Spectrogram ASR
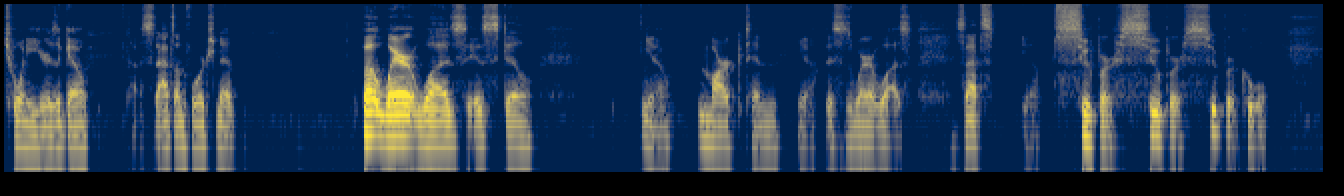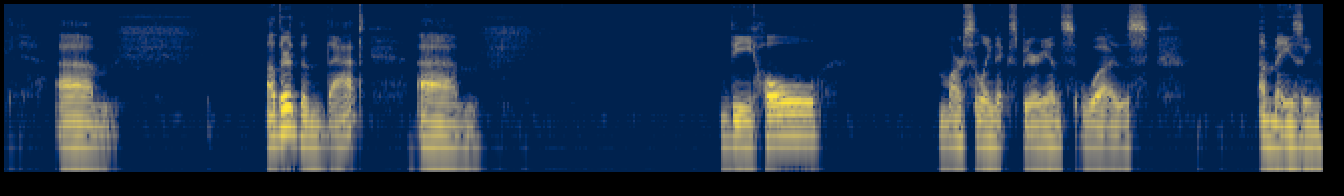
20 years ago. So that's unfortunate. But where it was is still, you know, marked and, you know, this is where it was. So that's, you know, super, super, super cool. Um, other than that, um, the whole Marceline experience was amazing.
